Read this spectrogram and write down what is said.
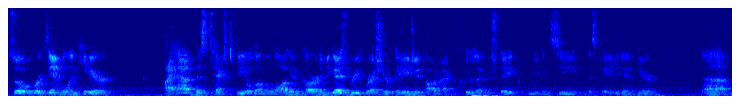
So for example, in here, I have this text field on the login card. If you guys refresh your page, it automatically clears out your state, and you can see this page again here. Um,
